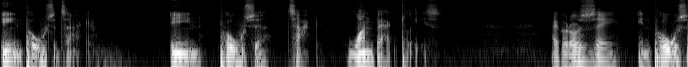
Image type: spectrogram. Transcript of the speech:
En pose tak. En pose tak. One bag please. I could also say in pose,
